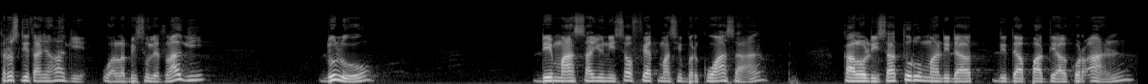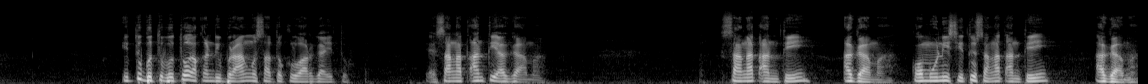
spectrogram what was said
Terus ditanya lagi, wah lebih sulit lagi. Dulu di masa Uni Soviet masih berkuasa, kalau di satu rumah didapati Al-Quran, itu betul-betul akan diberangus satu keluarga itu. Ya, sangat anti agama sangat anti agama. Komunis itu sangat anti agama.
